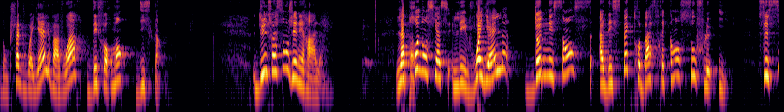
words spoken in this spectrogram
Donc chaque voyelle va avoir des formants distincts. D'une façon générale, les voyelles donnent naissance à des spectres basse fréquence sauf le I. Ceci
